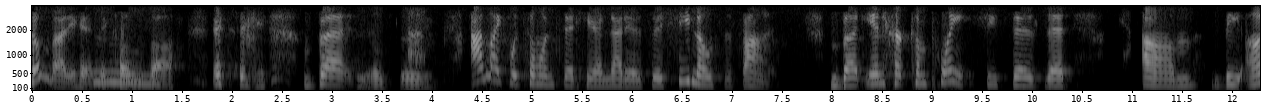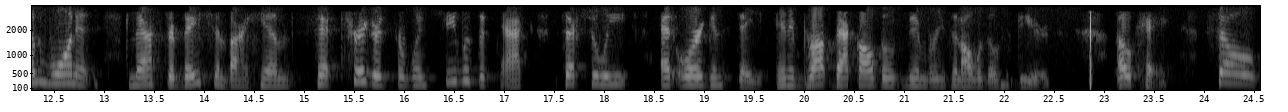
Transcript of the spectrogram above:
somebody had their clothes off. but okay. I like what someone said here, and that is that she knows the signs. But in her complaint, she says that um, the unwanted masturbation by him set triggers for when she was attacked sexually at Oregon State, and it brought back all those memories and all of those fears. Okay, so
